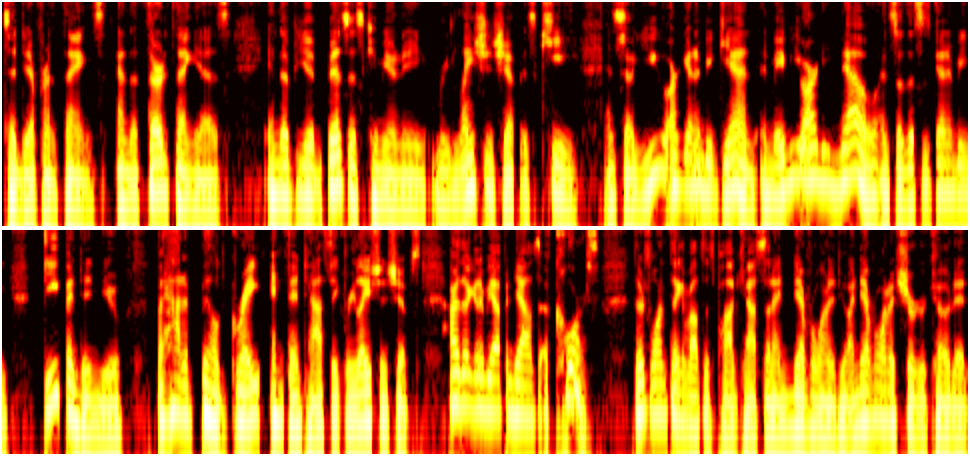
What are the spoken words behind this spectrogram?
to different things. And the third thing is in the business community, relationship is key. And so you are going to begin, and maybe you already know, and so this is going to be deepened in you, but how to build great and fantastic relationships. Are there going to be up and downs? Of course. There's one thing about this podcast that I never want to do. I never want to sugarcoat it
